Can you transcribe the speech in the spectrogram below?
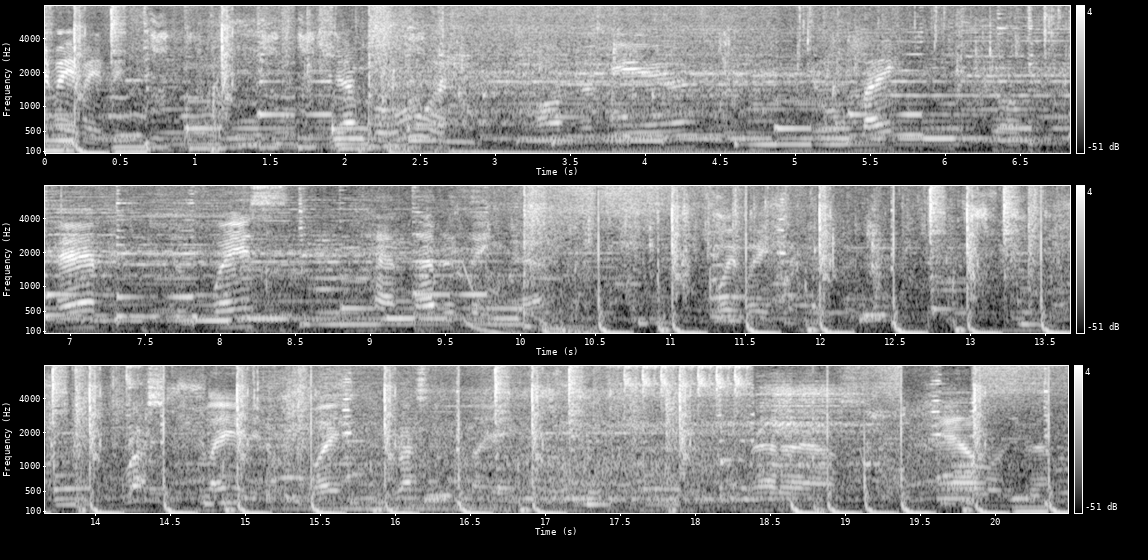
Wait, wait, wait, wait. Shampoo and on your head, your face, and everything. Yeah. Wait, wait, you know, wait, brush the blade. That uh, hell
